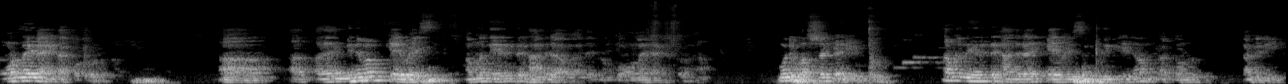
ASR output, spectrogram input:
ഓൺലൈനായിട്ട് അക്കൗണ്ട് കൊടുക്കും അതായത് മിനിമം കെ വൈ സി. നമ്മൾ നേരിട്ട് ഹാജരാകാതെ നമുക്ക് ഓൺലൈനായിട്ട് തുടങ്ങാം. ഒരു വർഷം കഴിയുമ്പോൾ നമ്മൾ നേരിട്ട് ഹാജരായി കെ വൈ സി പുതുക്കി കഴിഞ്ഞാൽ നമുക്ക് അക്കൗണ്ട് കണ്ടിന്യൂ ചെയ്യും.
